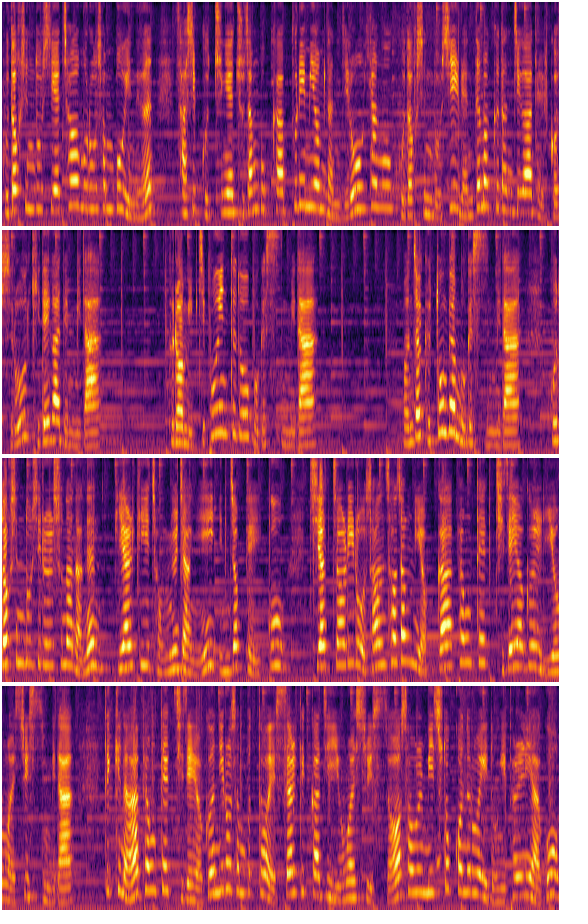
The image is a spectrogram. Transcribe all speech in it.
고덕 신도시에 처음으로 선보이는 49층의 주상복합 프리미엄 단지로 향후 고덕 신도시 랜드마크 단지가 될 것으로 기대가 됩니다. 그럼 입지 포인트도 보겠습니다. 먼저 교통편 보겠습니다. 고덕 신도시를 순환하는 BRT 정류장이 인접해 있고 지하철 1호선 서정리역과 평택 지제역을 이용할 수 있습니다. 특히나 평택 지제역은 1호선부터 SRT까지 이용할 수 있어 서울 및 수도권으로의 이동이 편리하고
